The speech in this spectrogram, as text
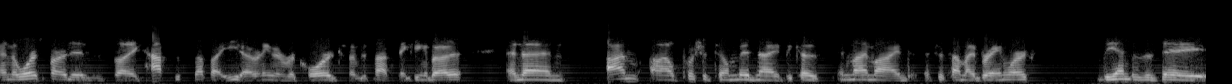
and the worst part is, it's like half the stuff I eat, I don't even record because I'm just not thinking about it. And then I'm. I'll push it till midnight because in my mind, that's just how my brain works. The end of the day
